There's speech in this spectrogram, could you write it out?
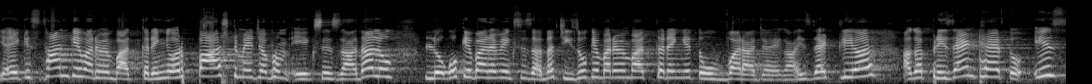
या एक स्थान के बारे में बात करेंगे और पास्ट में जब हम एक से ज़्यादा लोग, लोगों के बारे में, एक से ज़्यादा चीज़ों के बारे में बात करेंगे तो वर आ जाएगा। इज़ दैट क्लियर अगर प्रेजेंट है तो इज़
